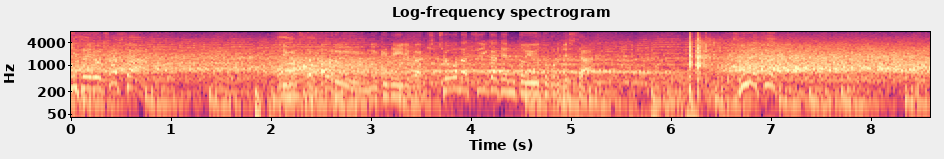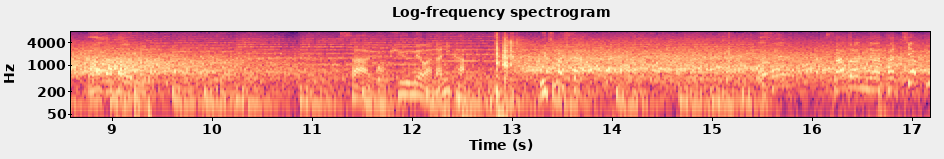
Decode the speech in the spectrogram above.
インサイド落ちました。りました。ファウル。抜けていれば貴重な追加点というところでした。痛烈。またファウル。さあ5球目は何か。打ちました。スタートランナータッチアップ。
